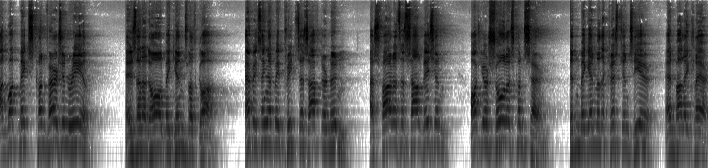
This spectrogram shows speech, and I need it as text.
And what makes conversion real is that it all begins with God. Everything that we preach this afternoon, as far as the salvation of your soul is concerned, didn't begin with the Christians here in Ballyclare,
